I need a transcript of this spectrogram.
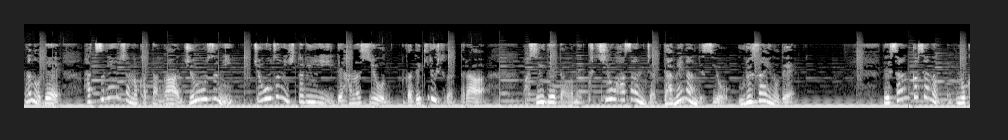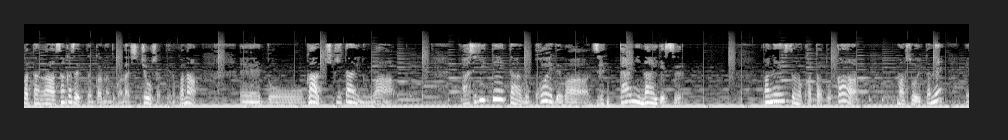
なので、発言者の方が上手に、上手に一人で話を、ができる人だったら、ファシリテーターはね、口を挟んじゃダメなんですよ。うるさいので。で、参加者の方が、参加者っていうのかなんとかな、視聴者っていうのかな、えっ、ー、と、が聞きたいのは、ファシリテーターの声では絶対にないです。パネリストの方とか、まあそういったね、え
